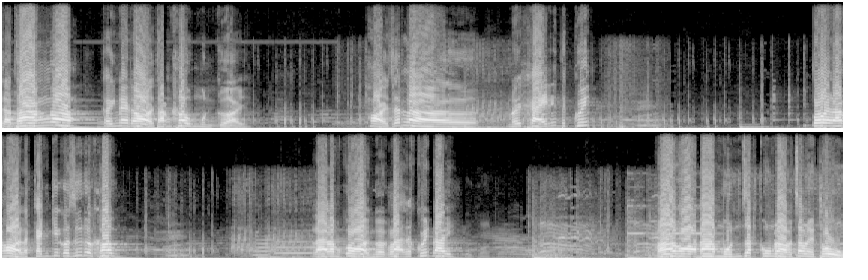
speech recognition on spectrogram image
Chả thắng ờ, Cánh này đòi thắng không, buồn cười. Hỏi rất là Nói kháy đi quýt. Tôi đang hỏi là cánh kia có giữ được không? Lại là một câu hỏi ngược lại cho quýt đây. Và họ đang muốn giật cung đầu trong này thủ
